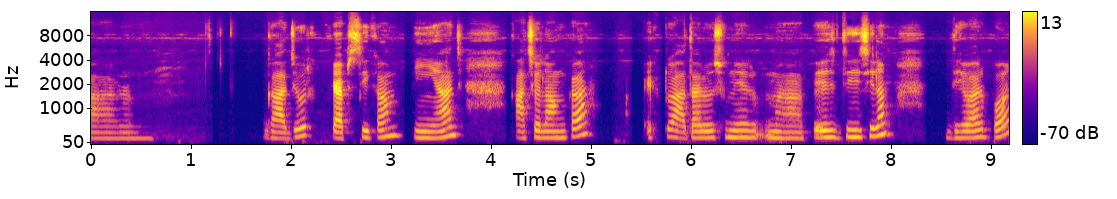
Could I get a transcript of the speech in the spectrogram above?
আর গাজর, ক্যাপসিকাম, পেঁয়াজ, কাঁচা লঙ্কা, একটু আদা রসুনের পেস্ট দিয়েছিলাম। দেওয়ার পর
